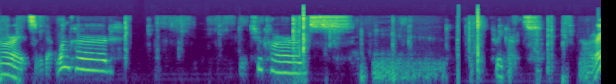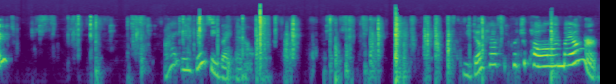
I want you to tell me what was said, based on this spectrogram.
All right, so we got one card, two cards, and three cards. All right. I am busy right now. You don't have to put your paw on my arm.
